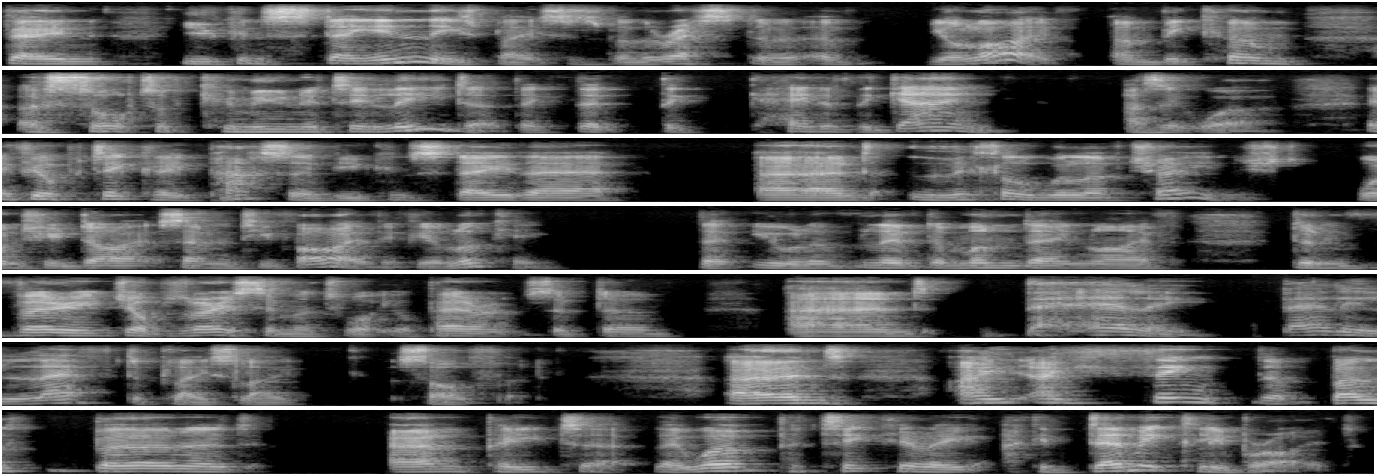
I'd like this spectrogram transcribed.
then you can stay in these places for the rest of, of your life and become a sort of community leader, the, the, the head of the gang, as it were. If you're particularly passive, you can stay there and little will have changed once you die at 75 if you're lucky that you will have lived a mundane life done very jobs very similar to what your parents have done and barely barely left a place like salford. And i i think that both bernard and peter they weren't particularly academically bright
